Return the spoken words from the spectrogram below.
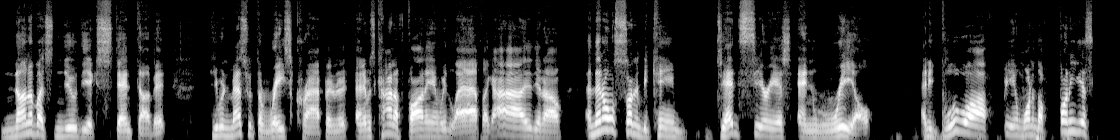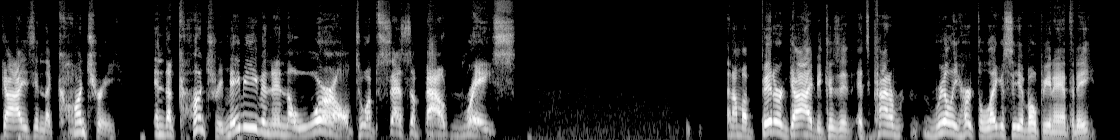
none of us knew the extent of it. He would mess with the race crap, and it, and it was kind of funny, and we'd laugh, like, ah, you know. And then all of a sudden, it became dead serious and real. And he blew off being one of the funniest guys in the country, in the country, maybe even in the world, to obsess about race and I'm a bitter guy because it, it's kind of really hurt the legacy of Opie and Anthony.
